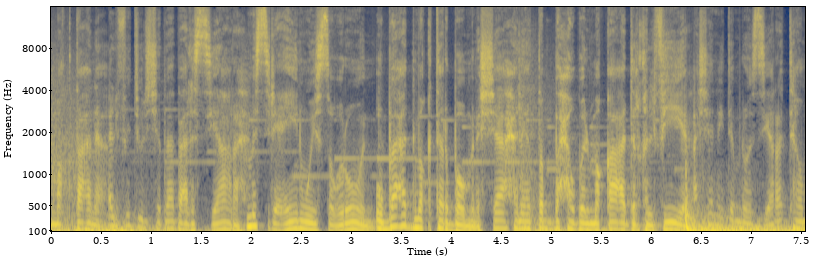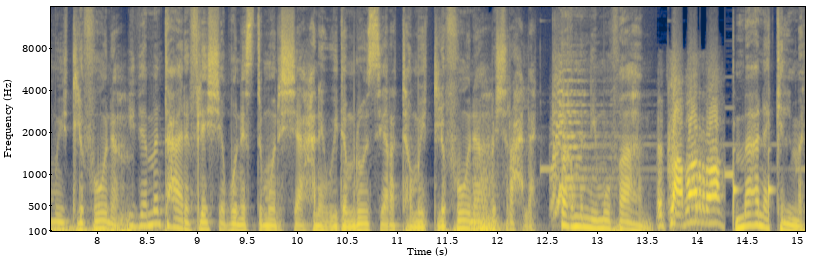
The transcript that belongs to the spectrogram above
بمقطعنا الفيديو الشباب على السيارة. مسرعين ويصورون. وبعد ما اقتربوا من الشاحنة طبحوا بالمقاعد الخلفية عشان يدمرون سيارتهم ويتلفونها إذا ما أنت عارف ليش يبون يصدمون الشاحنة ويدمرون سيارتهم ويتلفونها بشرح لك. رغم إني مو فاهم. اطلع برا. معنى كلمة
